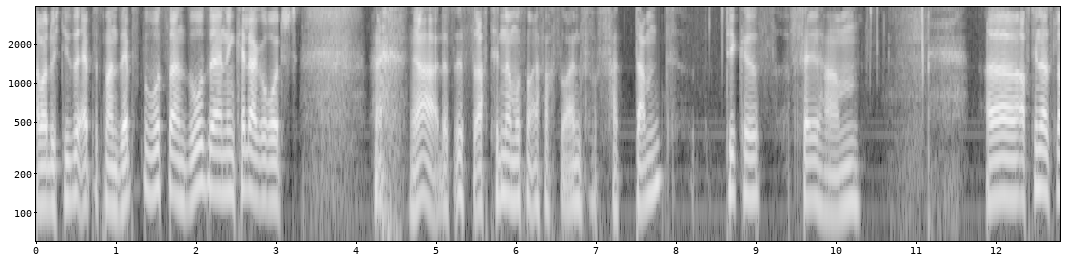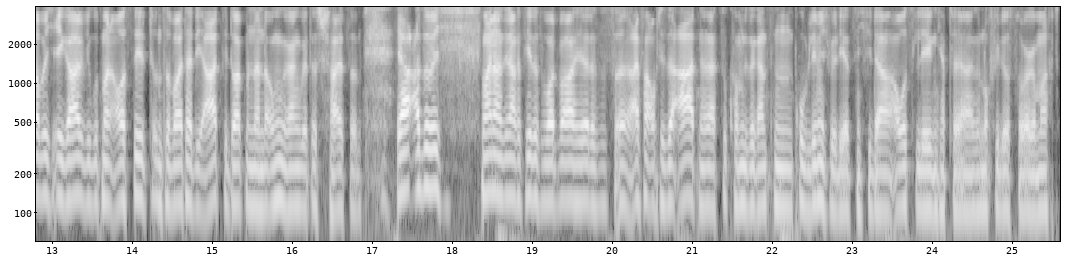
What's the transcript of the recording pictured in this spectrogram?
Aber durch diese App ist mein Selbstbewusstsein so sehr in den Keller gerutscht. ja, das ist, auf Tinder muss man einfach so ein verdammt dickes Fell haben. Äh, auf Tinder ist, glaube ich, egal, wie gut man aussieht und so weiter. Die Art, wie dort miteinander umgegangen wird, ist scheiße. Ja, also ich, meiner Ansicht nach ist jedes Wort wahr hier. Das ist äh, einfach auch diese Art. Ne? Dazu kommen diese ganzen Probleme. Ich will die jetzt nicht wieder auslegen. Ich habe da ja genug Videos drüber gemacht.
